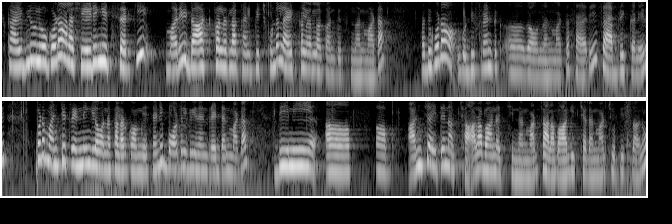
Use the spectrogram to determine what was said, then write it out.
స్కై బ్లూలో కూడా అలా షేడింగ్ ఇచ్చేసరికి మరీ డార్క్ కలర్లా కనిపించకుండా లైట్ కలర్లా కనిపిస్తుంది అనమాట అది కూడా డిఫరెంట్గా ఉందన్నమాట శారీ. ఫ్యాబ్రిక్ అనేది కూడా మంచి ట్రెండింగ్లో ఉన్న కలర్ కాంబినేషన్ అండి. బాటిల్ గ్రీన్ అండ్ రెడ్ అనమాట దీని అంచు అయితే నాకు చాలా బాగా నచ్చింది అనమాట చాలా బాగా ఇచ్చాడనమాట చూపిస్తాను.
